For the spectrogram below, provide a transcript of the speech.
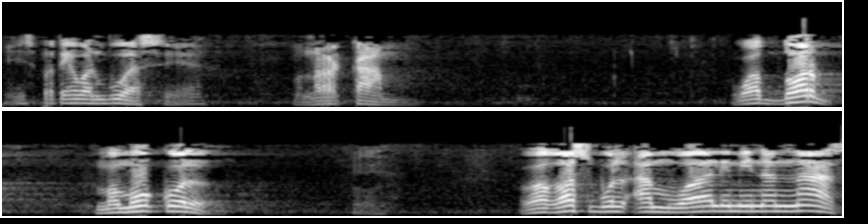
Ini seperti hewan buas ya, menerkam. Wadorb memukul. Wa ghasbul amwali minan nas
